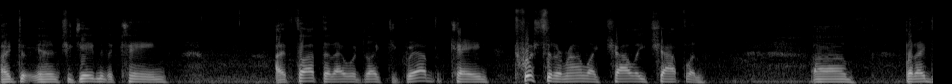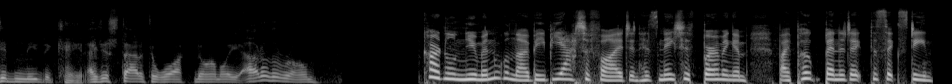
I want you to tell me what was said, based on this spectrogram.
I do, and she gave me the cane I thought that I would like to grab the cane, twist it around like Charlie Chaplin. Um, but I didn't need the cane. I just started to walk normally out of the room. Cardinal Newman will now be beatified in his native Birmingham by Pope Benedict XVI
